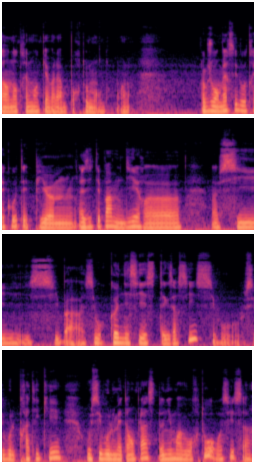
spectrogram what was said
un, entraînement qui est valable pour tout le monde. Voilà. Donc je vous remercie de votre écoute et puis euh, n'hésitez pas à me dire euh, euh, si, si, bah, si vous connaissiez cet exercice, si vous, si vous le pratiquez ou si vous le mettez en place, donnez-moi vos retours aussi, ça,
